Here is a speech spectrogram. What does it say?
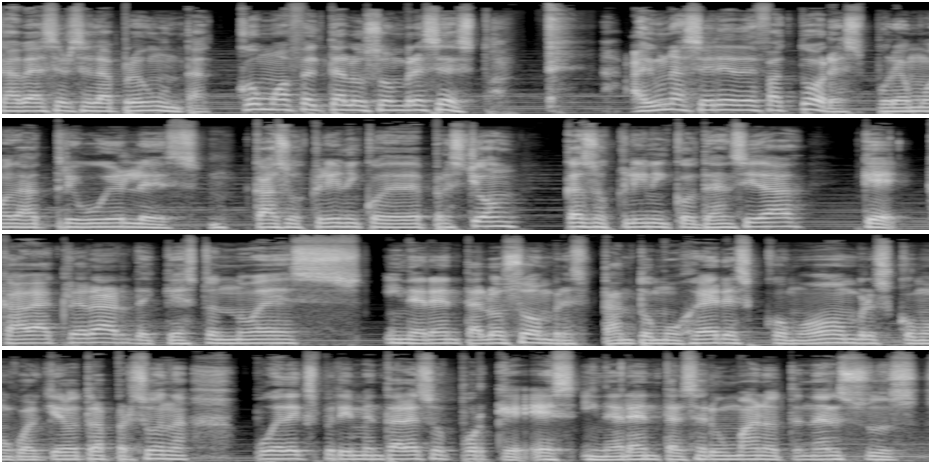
cabe hacerse la pregunta, ¿cómo afecta a los hombres esto? Hay una serie de factores, podemos atribuirles casos clínicos de depresión, casos clínicos de ansiedad, que cabe aclarar de que esto no es inherente a los hombres, tanto mujeres como hombres, como cualquier otra persona puede experimentar eso porque es inherente al ser humano tener sus,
